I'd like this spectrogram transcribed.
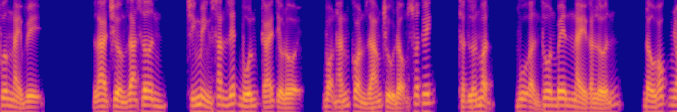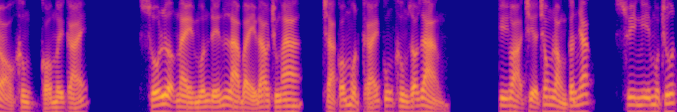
phương này vị, là trường gia sơn, chính mình săn giết bốn cái tiểu đội, bọn hắn còn dám chủ động xuất kích, thật lớn mật, vụ ẩn thôn bên này gần lớn, đầu góc nhỏ không có mấy cái số lượng này muốn đến là bảy đao chúng a, chả có một cái cũng không rõ ràng. Kỳ họa chĩa trong lòng cân nhắc, suy nghĩ một chút,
